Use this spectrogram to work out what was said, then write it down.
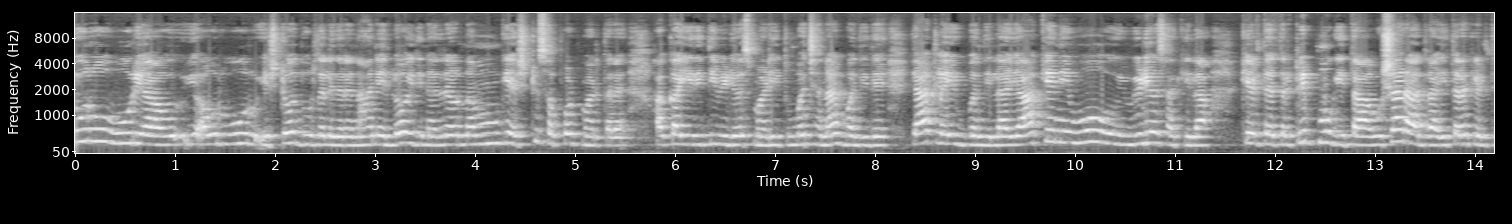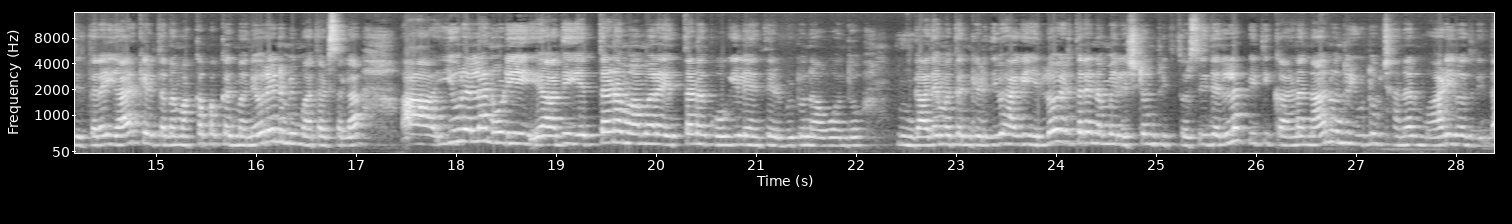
ಇವರು ಊರು ಯಾವ, ಅವ್ರ ಊರು ಎಷ್ಟೋ ದೂರದಲ್ಲಿದ್ದಾರೆ, ನಾನು ಎಲ್ಲೋ ಇದ್ದೀನಿ, ಆದರೆ ಅವ್ರು ನಮಗೆ ಎಷ್ಟು ಸಪೋರ್ಟ್ ಮಾಡ್ತಾರೆ, ಅಕ್ಕ, ಈ ರೀತಿ ವಿಡಿಯೋಸ್ ಮಾಡಿ, ತುಂಬ ಚೆನ್ನಾಗಿ ಬಂದಿದೆ, ಯಾಕೆ ಲೈವ್ ಬಂದಿಲ್ಲ, ಯಾಕೆ ನೀವು ವಿಡಿಯೋಸ್ ಹಾಕಿಲ್ಲ? ಕೇಳ್ತಾ ಇರ್ತಾರೆ ಟ್ರಿಪ್ ಮುಗೀತಾ ಹುಷಾರಾದ್ರ ಈ ತರ ಕೇಳ್ತಿರ್ತಾರೆ. ಯಾರು ಕೇಳ್ತಾರೆ? ನಮ್ಮ ಅಕ್ಕಪಕ್ಕದ ಮನೆಯವರೇ ನಮಗೆ ಮಾತಾಡ್ಸಲ್ಲ. ಆ, ಇವರೆಲ್ಲ ನೋಡಿ ಅದೇ ಎತ್ತಣ ಮಾಮರ ಎತ್ತಣಕ್ಕೆ ಹೋಗಿಲ್ಲ ಅಂತ ಹೇಳ್ಬಿಟ್ಟು ನಾವು ಒಂದು ಗಾದೆ ಮಾತನ್ನು ಕೇಳಿದೀವಿ. ಹಾಗೆ ಎಲ್ಲೋ ಇರ್ತಾರೆ ನಮ್ಮ ಮೇಲೆ ಎಷ್ಟೊಂದು ಪ್ರೀತಿ ತೋರಿಸಿ. ಇದೆಲ್ಲ ಪ್ರೀತಿ ಕಾರಣ ನಾನೊಂದು ಯೂಟ್ಯೂಬ್ ಚಾನಲ್ ಮಾಡಿರೋದ್ರಿಂದ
